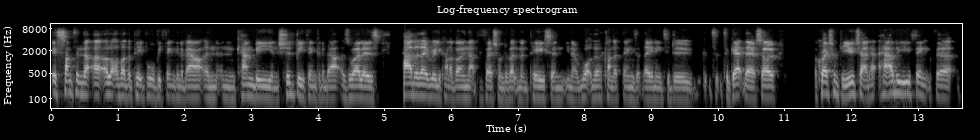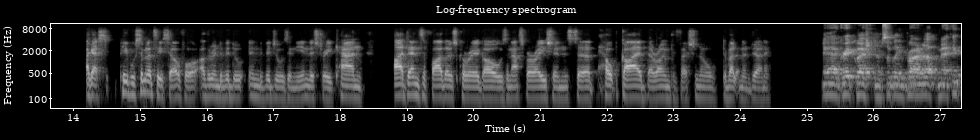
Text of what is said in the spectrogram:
it's something that a, a lot of other people will be thinking about and, and can be and should be thinking about as well as how do they really kind of own that professional development piece and you know what are the kind of things that they need to do to, to get there so a question for you chad how do you think that i guess people similar to yourself or other individual individuals in the industry can identify those career goals and aspirations to help guide their own professional development journey? Yeah, great question. I'm so glad you brought it up. I mean, I think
